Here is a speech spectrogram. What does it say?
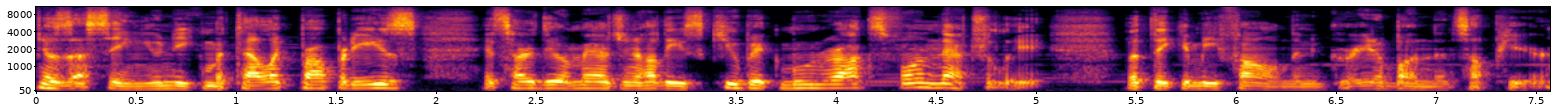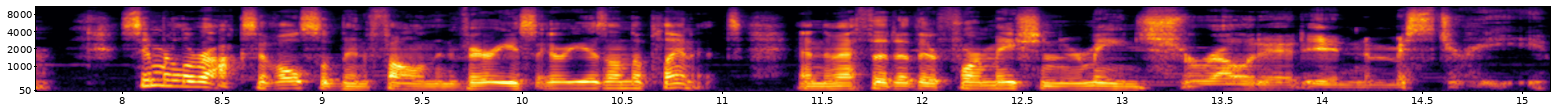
Possessing unique metallic properties, it's hard to imagine how these cubic moon rocks form naturally, but they can be found in great abundance up here. Similar rocks have also been found in various areas on the planet, and the method of their formation remains shrouded in mystery.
